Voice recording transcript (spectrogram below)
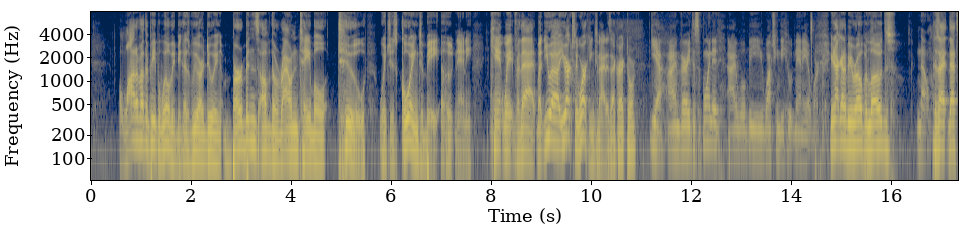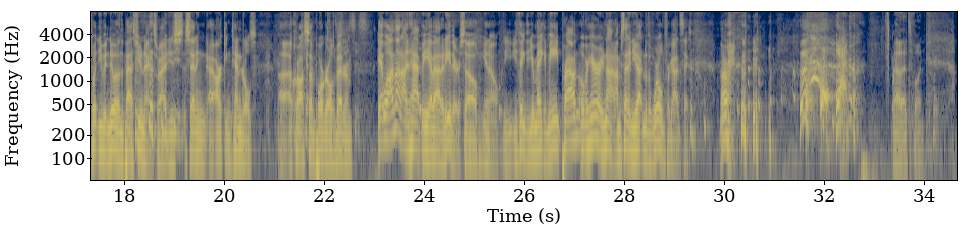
a lot of other people will be because we are doing Bourbons of the Round Table 2, which is going to be a hoot nanny. Can't wait for that. But you, uh, you're actually working tonight, is that correct, Tor? Yeah, I'm very disappointed. I will be watching the Hoot Nanny at work. You're not going to be roping loads? No. Because that's what you've been doing the past few nights, right? You're just sending uh, arcing tendrils uh, across some poor girl's bedroom. Yeah, well, I'm not unhappy about it either. So, you know, you, you think that you're making me proud over here or you're not? I'm sending you out into the world, for God's sakes. All right. oh, that's fun.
